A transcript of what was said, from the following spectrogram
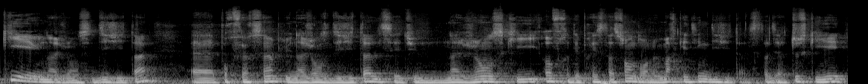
qui est une agence digitale. Pour faire simple, une agence digitale, c'est une agence qui offre des prestations dans le marketing digital, c'est-à-dire tout ce qui est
